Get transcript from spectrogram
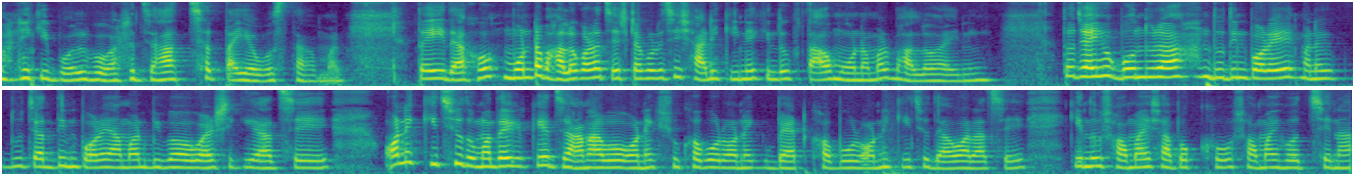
মানে কি বলব, আর যা আচ্ছা তাই অবস্থা আমার। তো এই দেখো, মনটা ভালো করার চেষ্টা করেছি শাড়ি কিনে, কিন্তু তাও মন আমার ভালো হয়নি। তো যাই হোক বন্ধুরা, দুদিন পরে মানে দু চার দিন পরে আমার বিবাহবার্ষিকী আছে। অনেক কিছু তোমাদেরকে জানাব, অনেক সুখবর, অনেক ব্যাড খবর, অনেক কিছু দেওয়ার আছে। কিন্তু সময় সাপেক্ষ, সময় হচ্ছে না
